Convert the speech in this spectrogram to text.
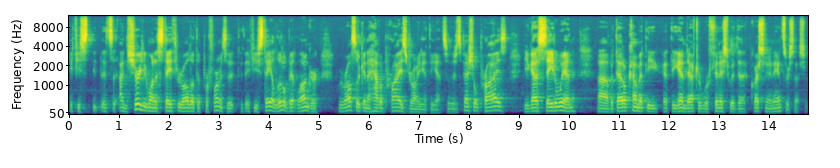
if you, I'm sure you want to stay through all of the performance. If you stay a little bit longer, we're also going to have a prize drawing at the end. So there's a special prize. You got to stay to win, uh, but that'll come at the at the end after we're finished with the question and answer session.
